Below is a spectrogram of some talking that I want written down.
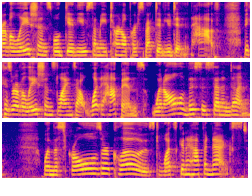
Revelations will give you some eternal perspective you didn't have. Because Revelations lines out what happens when all of this is said and done. When the scrolls are closed, what's going to happen next?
